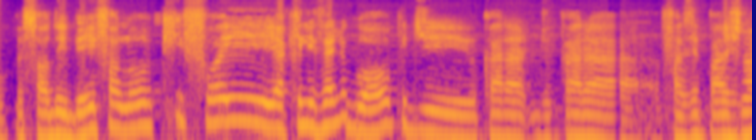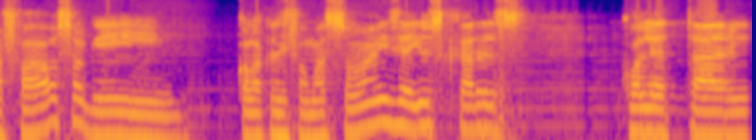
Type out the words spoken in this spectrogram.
o pessoal do eBay falou que foi aquele velho golpe de o cara, de o cara fazer página falsa, alguém coloca as informações e aí os caras coletaram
